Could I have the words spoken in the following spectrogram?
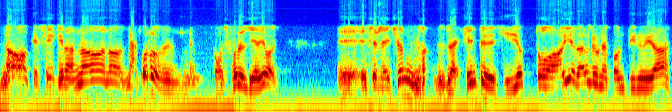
no, que sí, que no, no, no, me acuerdo como si fuera el día de hoy. Eh, esa elección la gente decidió todavía darle una continuidad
